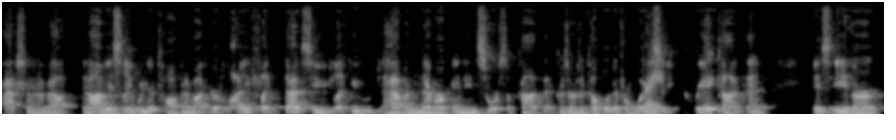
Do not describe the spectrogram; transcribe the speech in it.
passionate about, and obviously when you're talking about your life, like that's you, like you have a never ending source of content because there's a couple of different ways right. that you create content. It's either,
